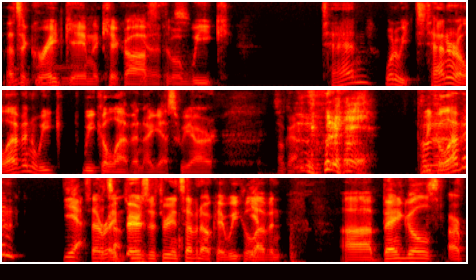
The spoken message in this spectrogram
That's a great game to kick off that the week ten. What are we? Ten or eleven? Week week eleven. I guess we are. Okay. Week eleven. Yeah, Is that, right? sounds Bears are three and seven. Okay, week Yeah. eleven. Uh, Bengals are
